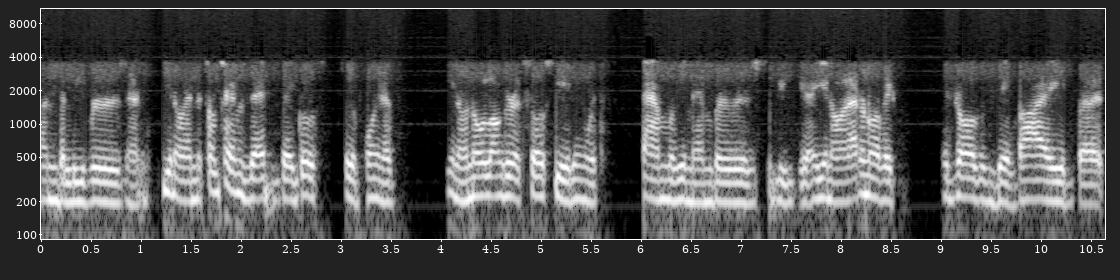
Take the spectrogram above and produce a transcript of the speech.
unbelievers, and you know, and sometimes that that goes to the point of, you know, no longer associating with family members. You know, I don't know if it, it draws a divide, but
